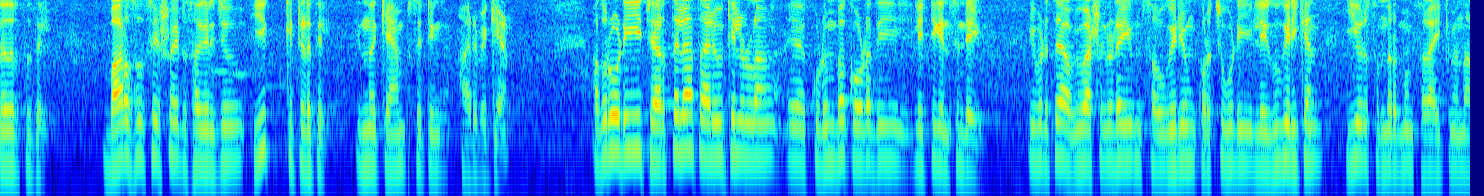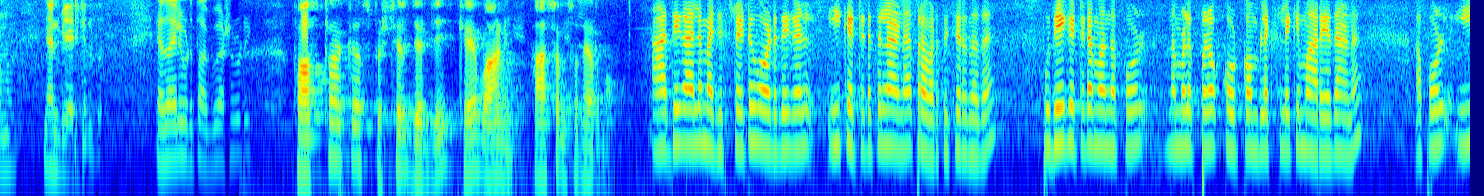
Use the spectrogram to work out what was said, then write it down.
നേതൃത്വത്തിൽ ബാർ അസോസിയേഷനുമായിട്ട് സഹകരിച്ചു ഈ കെട്ടിടത്തിൽ ഇന്ന് ക്യാമ്പ് സിറ്റിംഗ് ആരംഭിക്കുകയാണ്. അതോടുകൂടി ഈ ചേർത്തല താലൂക്കിലുള്ള കുടുംബ കോടതി ലിറ്റിഗൻസിന്റെയും ഇവിടുത്തെ അഭിഭാഷകരുടെയും സൗകര്യവും കുറച്ചുകൂടി ലഘൂകരിക്കാൻ ഈ ഒരു സന്ദർഭം സഹായിക്കുമെന്നാണ് ഞാൻ വിചാരിക്കുന്നത്. ഏതായാലും ഇവിടുത്തെ അഭിഭാഷകരുടെ ഫാസ്റ്റ് ട്രാക്ക് സ്പെഷ്യൽ ജഡ്ജി കെ വാണി ആശംസ നേർന്നു. ആദ്യകാല മജിസ്ട്രേറ്റ് കോടതികൾ ഈ കെട്ടിടത്തിലാണ് പ്രവർത്തിച്ചിരുന്നത്. പുതിയ കെട്ടിടം വന്നപ്പോൾ നമ്മളിപ്പോൾ കോർട്ട് കോംപ്ലക്സിലേക്ക് മാറിയതാണ്. അപ്പോൾ ഈ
